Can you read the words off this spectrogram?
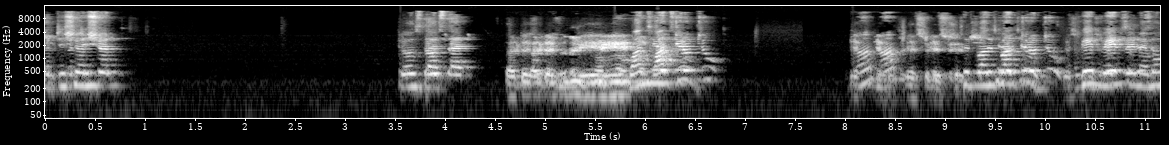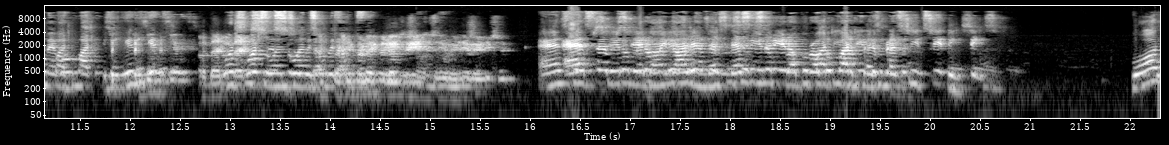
petition? Shows that That. Is, that. Is the one One zero zero two. two. Yes, yes, yes, yes, yes. It one zero two. Again, where is the memo party? It again says, So that- what's that's- the so and so so with that particular page is on the evaluation. As As the the state of Meghalaya is necessary in a proper party in the present proceedings. Was,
